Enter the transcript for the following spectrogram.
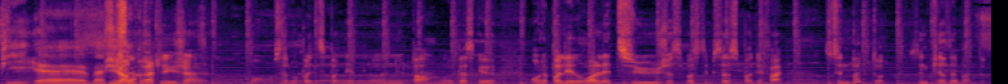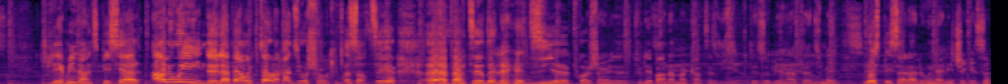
Puis, euh, ben, Puis j'encourage les gens. Bon, ça doit pas être disponible là, nulle part là, parce que on n'a pas les droits là-dessus. Je sais pas si c'était ça Spotify. C'est une bonne tour. C'est une crise de bonne tour. Je l'ai remis dans le spécial Halloween de La Paire d'écouteurs, le radio show qui va sortir euh, à partir de lundi euh, prochain, euh, tout dépendamment quand est-ce que vous écoutez ça, bien entendu. Mais le spécial Halloween, allez checker ça.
